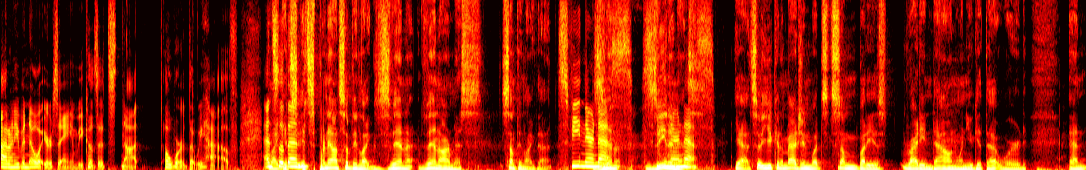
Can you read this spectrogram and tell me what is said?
"I don't even know what you're saying because it's not a word that we have." And like so it's, then it's pronounced something like Sven Ven Armis, something like that. Svinerness, Svinerness. Yeah, so you can imagine what somebody is writing down when you get that word. And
